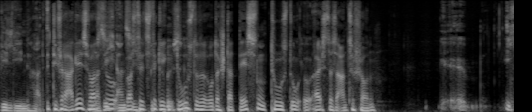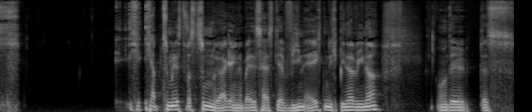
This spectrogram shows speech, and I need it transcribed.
geliehen hat. Die Frage ist, was, Was du, was du jetzt dagegen begrüße. tust oder, oder stattdessen tust, du, als das anzuschauen. Ich, ich, ich habe zumindest was zum Nörgeln, weil es heißt ja Wien echt und ich bin ein Wiener und ich, das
